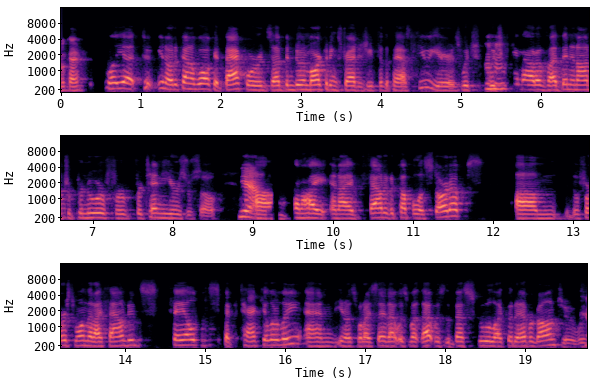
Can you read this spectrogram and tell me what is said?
okay. Well, yeah, to, you know, to kind of walk it backwards, I've been doing marketing strategy for the past few years, which which Mhm. came out of I've been an entrepreneur for for 10 years or so. Yeah. Um, and I and I founded a couple of startups. Um, the first one that I founded failed spectacularly, and you know, it's what I say. That was what that was the best school I could have ever gone to. Was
